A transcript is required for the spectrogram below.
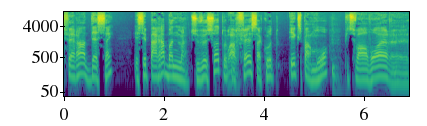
différents dessins et c'est par abonnement. Tu veux ça, toi, parfait, ça coûte X par mois, puis tu vas avoir euh,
